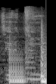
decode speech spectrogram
to do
